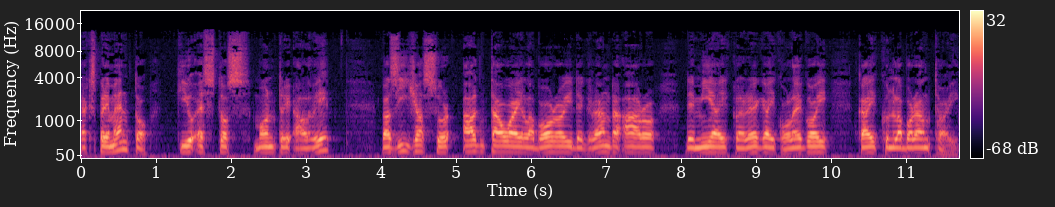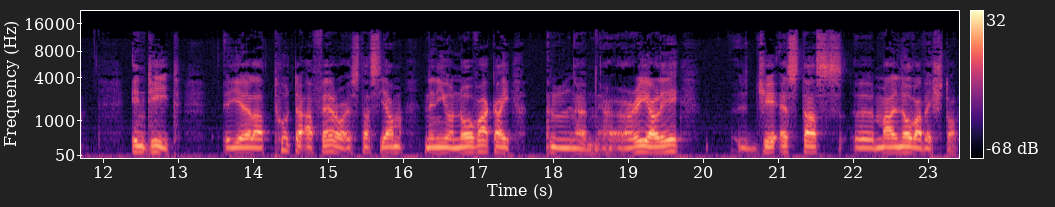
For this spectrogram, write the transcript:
Experimento, quiu estos montri al vi, basigas sur antauai laboroi de granda aro de miai claregai collegoi cae cunlaborantoi. Indeed, ie la tuta afero estas jam nenio nova cae Mm, eh, really gi estas uh, malnova vesto.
